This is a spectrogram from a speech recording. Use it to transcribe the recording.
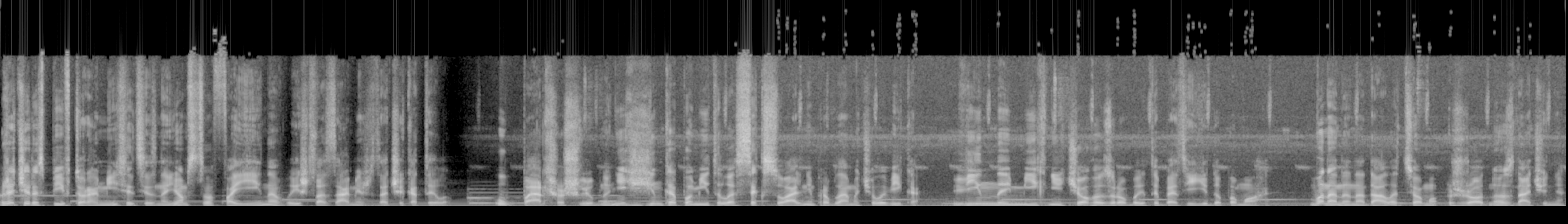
Вже через півтора місяці знайомства Фаїна вийшла заміж за Чикатило. У першу шлюбну ніч жінка помітила сексуальні проблеми чоловіка. Він не міг нічого зробити без її допомоги. Вона не надала цьому жодного значення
